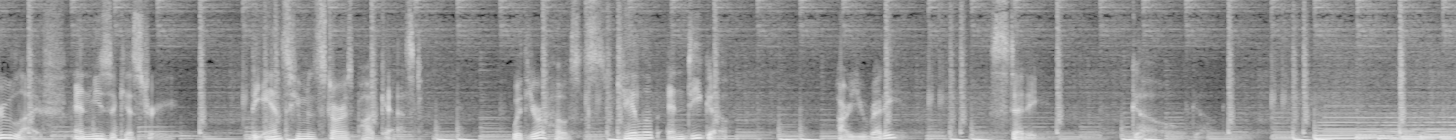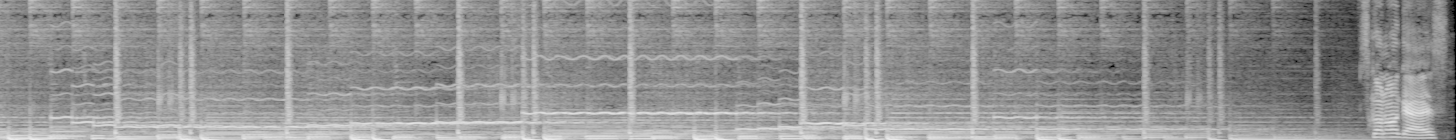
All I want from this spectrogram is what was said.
true life and music history. The Ants Human Stars podcast with your hosts, Caleb and Digo. Are you ready? Steady. Go. What's going on, guys?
